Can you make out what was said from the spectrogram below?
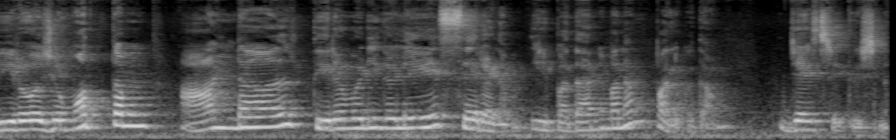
ఈరోజు మొత్తం ఆండాల్ తిరువడిగలే శరణం. ఈ పదాన్ని మనం పలుకుదాం. జై శ్రీకృష్ణ.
